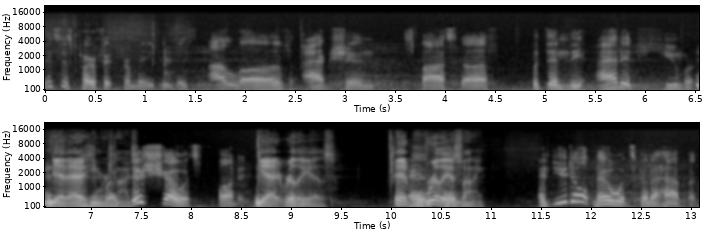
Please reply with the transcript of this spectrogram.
this is perfect for me because I love action, spy stuff, but then the added humor. Yeah, that humor is nice. This show is funny. Yeah, it really is. It and, really and, is funny. And you don't know what's going to happen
